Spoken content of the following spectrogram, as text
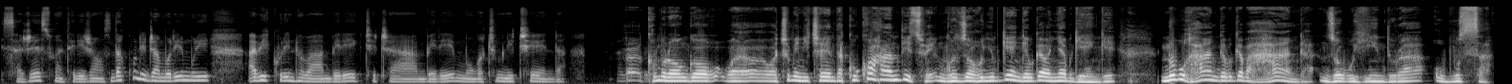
sagesse ou intelligence ndakunda ijambo riri muri abikorinto ba mbere igice cya mbere mu eh, wa cumi n'icenda ku murongo wa cumi n'icyenda kuko handitswe ngo nzohunye ubwenge bw'abanyabwenge n'ubuhanga bw'abahanga nzobuhindura ubusa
